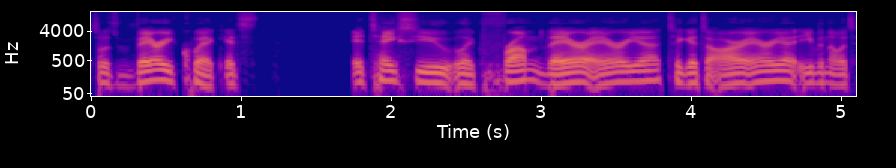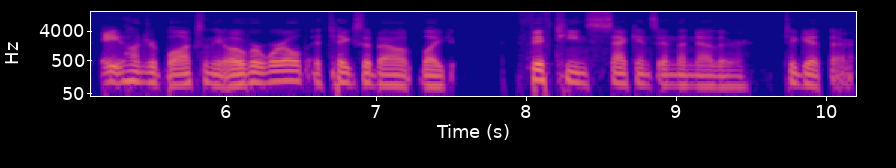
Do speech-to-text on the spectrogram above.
So it's very quick. It's it takes you like from their area to get to our area, even though it's 800 blocks in the overworld. It takes about like 15 seconds in the nether to get there.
